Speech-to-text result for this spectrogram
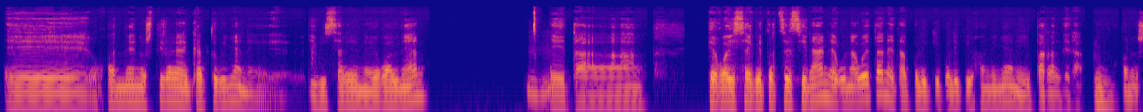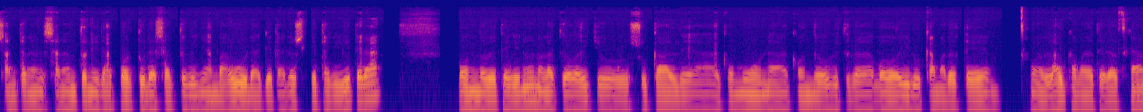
Eh, joan den ostiraren elkartu ginen e, Ibizaren hegoaldean eta egoaizek etortzen ziren egun hauetan eta poliki poliki joan ginen iparraldera. Mm. Bueno, San, San Antonira portura sartu ginen ba urak eta erosketak egitera. Ondo bete genuen, olatu baditu sukaldea, komuna, ondo egituta dago, hiru kamarote, bueno, lau kamarote dauzka.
